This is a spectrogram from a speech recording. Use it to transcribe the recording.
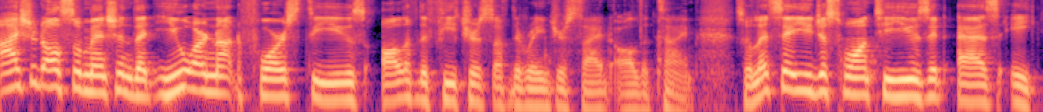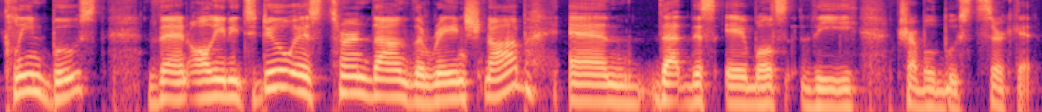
I should also mention that you are not forced to use all of the features of the Ranger side all the time. So let's say you just want to use it as a clean boost, then all you need to do is turn down the range knob and that disables the treble boost circuit.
